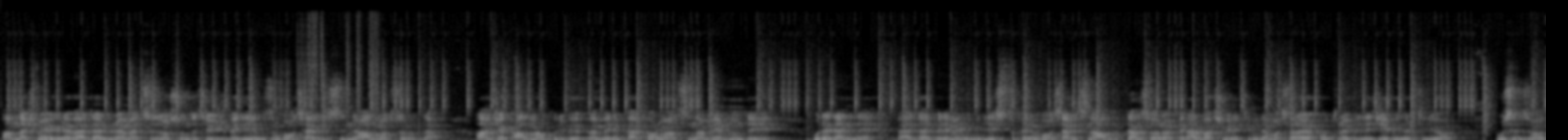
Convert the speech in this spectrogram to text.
Anlaşmaya göre Werder Bremen sezon sonunda tecrübeli yıldızın bonservisini almak zorunda. Ancak Alman kulübü Ömer'in performansından memnun değil. Bu nedenle Werder Bremen'in milli stoperin bonservisini aldıktan sonra Fenerbahçe yönetimiyle masaya oturabileceği belirtiliyor. Bu sezon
